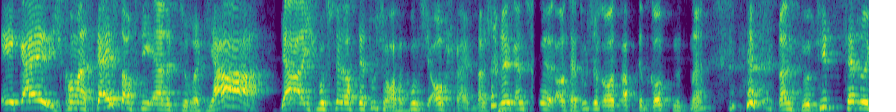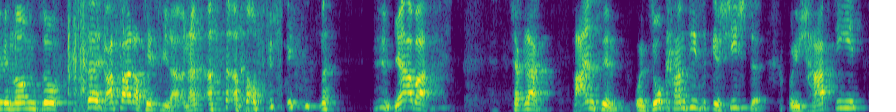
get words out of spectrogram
Ey, geil, ich komme als Geist auf die Erde zurück. Ja, ja, ich muss schnell aus der Dusche raus. Das muss ich aufschreiben. Dann schnell, ganz schnell aus der Dusche raus, abgetrocknet, ne? Dann Notizzettel genommen, so, was war das jetzt wieder? Und dann aufgeschrieben. Ne? Ja, aber ich habe gedacht, Wahnsinn. Und so kam diese Geschichte. Und ich habe die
